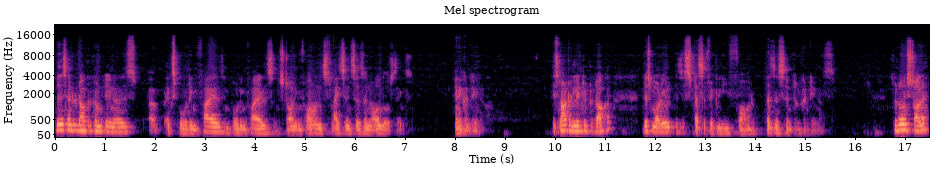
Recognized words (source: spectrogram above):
Business Central Docker containers, uh, exporting files, importing files, installing fonts, licenses, and all those things in a container. It's not related to Docker. This module is specifically for Business Central containers. So to install it,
